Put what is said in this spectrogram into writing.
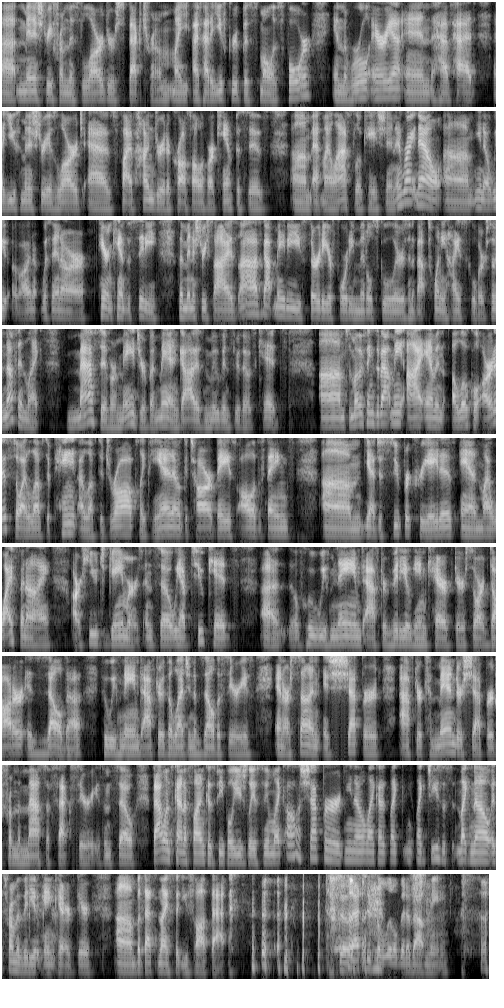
uh, ministry from this larger spectrum. My, I've had a youth group as small as four in the rural area and have had a youth ministry as large as 500 across all of our campuses um, at my last location. And right now, um, you know, we within our here in Kansas City, the ministry size, uh, I've got maybe 30 or 40 middle schoolers and about 20 high schoolers. So nothing like massive or major, but man, God is moving through those kids. Um, some other things about me I am an, a local artist, so I love to paint, I love to draw, play piano, guitar, bass, all of the things. Um, yeah, just super creative. And my wife and I are huge gamers. And so we have two kids uh, who we've named after video game characters. So our daughter is Zelda, who we've named after the Legend of Zelda series, and our son is Shepard after Commander Shepard from the Mass Effect series. And so that one's kind of fun because people usually assume like, oh, Shepard, you know, like a like like Jesus. Like no, it's from a video game character. Um, but that's nice that you thought that. so that's just a little bit about me.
